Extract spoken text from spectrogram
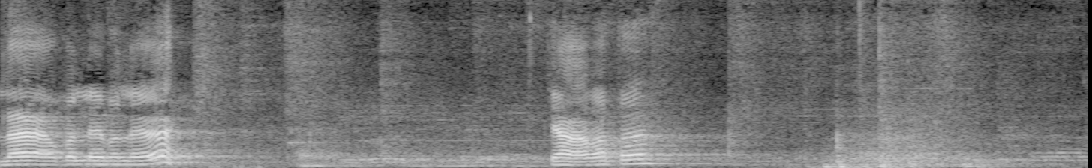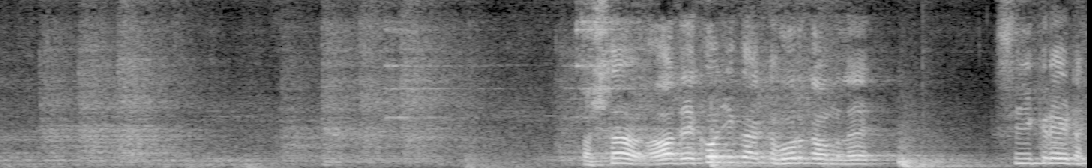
ਲੈ ਬੱਲੇ ਬੱਲੇ। ਕੀ ਬਾਤ ਹੈ ਅੱਛਾ ਆ ਦੇਖੋ ਜੀ, ਇੱਕ ਹੋਰ ਕੰਮ ਲੈ। ਸੀਕ੍ਰੇਟ ਇਹ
